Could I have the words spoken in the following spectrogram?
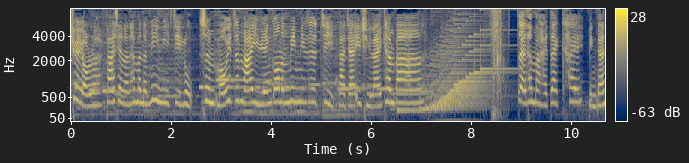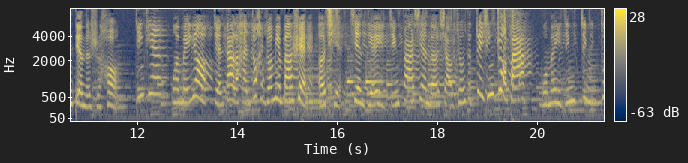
却有人发现了他们的秘密记录，是某一只蚂蚁员工的秘密日记。大家一起来看吧。在他们还在开饼干店的时候，今天我们又捡到了很多很多面包屑，而且间谍已经发现了小熊的最新做法。我们已经尽速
